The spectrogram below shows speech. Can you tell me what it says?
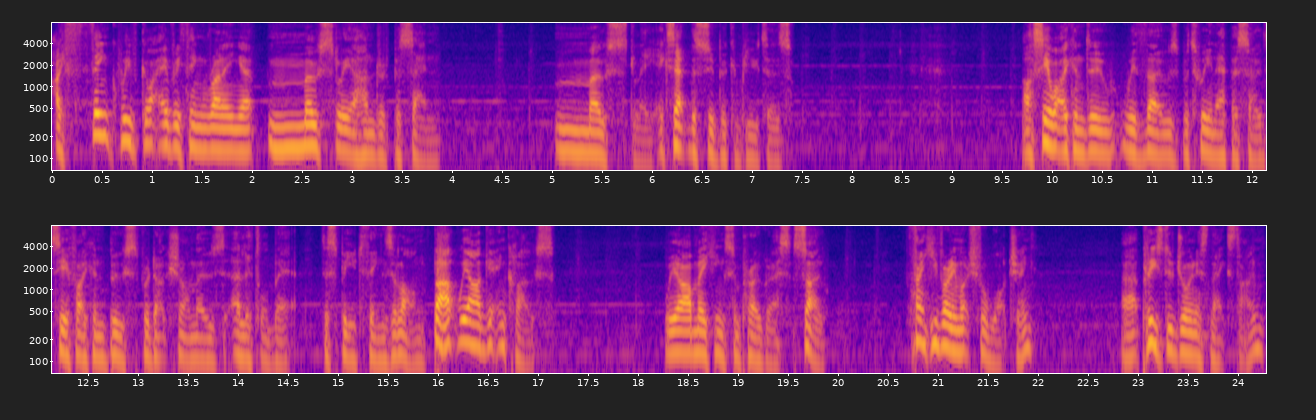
I think we've got everything running at mostly 100%. Mostly, except the supercomputers. I'll see what I can do with those between episodes, see if I can boost production on those a little bit to speed things along. But we are getting close. We are making some progress. So, thank you very much for watching. Uh, please do join us next time.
